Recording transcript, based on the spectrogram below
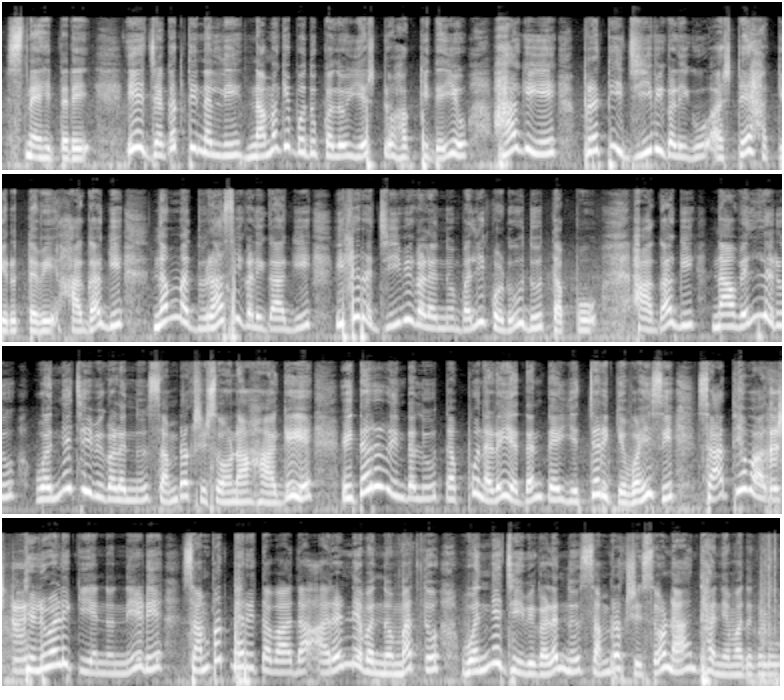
ಸ್ನೇಹಿತರೆ, ಈ ಜಗತ್ತಿನಲ್ಲಿ ನಮಗೆ ಬದುಕಲು ಎಷ್ಟು ಹಕ್ಕಿದೆಯೋ ಹಾಗೆಯೇ ಪ್ರತಿ ಜೀವಿಗಳಿಗೂ ಅಷ್ಟೇ ಹಕ್ಕಿರುತ್ತವೆ. ಹಾಗಾಗಿ ನಮ್ಮ ದುರಾಸೆಗಳಿಗಾಗಿ ಇತರ ಜೀವಿಗಳನ್ನು ಬಲಿ ಕೊಡುವುದು ತಪ್ಪು. ಹಾಗಾಗಿ ನಾವೆಲ್ಲರೂ ವನ್ಯಜೀವಿಗಳನ್ನು ಸಂರಕ್ಷಿಸೋಣ. ಹಾಗೆಯೇ ಇತರರಿಂದಲೂ ತಪ್ಪು ನಡೆಯದಂತೆ ಎಚ್ಚರಿಕೆ ವಹಿಸಿ ಸಾಧ್ಯವಾದಷ್ಟು ತಿಳುವಳಿಕೆಯನ್ನು ನೀಡಿ ಸಂಪದ್ಭರಿತವಾದ ಅರಣ್ಯವನ್ನು ಮತ್ತು ವನ್ಯಜೀವಿಗಳನ್ನು ಸಂರಕ್ಷಿಸೋಣ ಧನ್ಯವಾದಗಳು.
